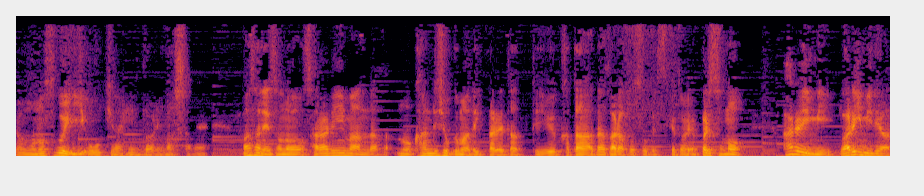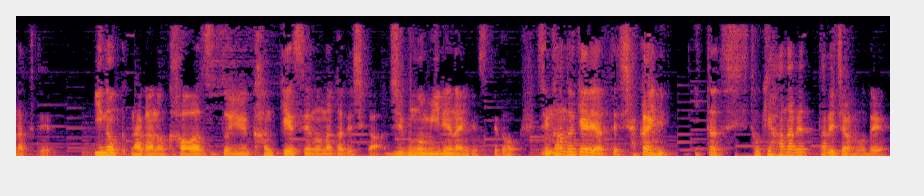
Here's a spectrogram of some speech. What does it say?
うん。ものすごいいい大きなヒントありましたね。まさにそのサラリーマンの管理職まで行かれたっていう方だからこそですけど、やっぱりその、ある意味、悪い意味ではなくて、意の中の蛙という関係性の中でしか自分を見れないですけど、セカンドキャリアって社会に一旦解き離れたれちゃうので、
